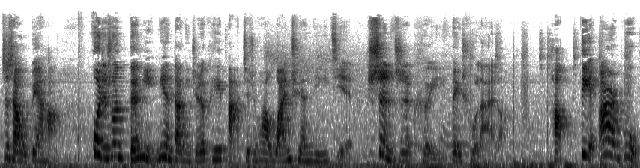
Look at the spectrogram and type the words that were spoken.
至少五遍哈。或者说，等你念到你觉得可以把这句话完全理解，甚至可以背出来了。好，第二步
